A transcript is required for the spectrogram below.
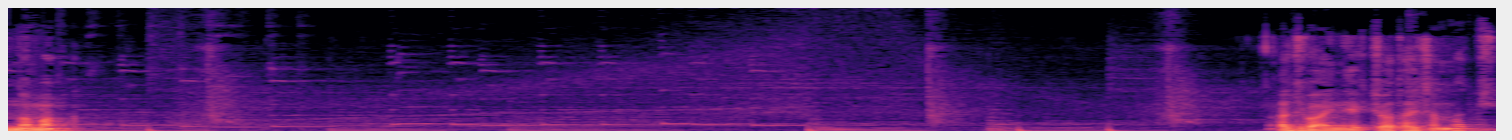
नमक अजवाइन एक चौथाई चम्मच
